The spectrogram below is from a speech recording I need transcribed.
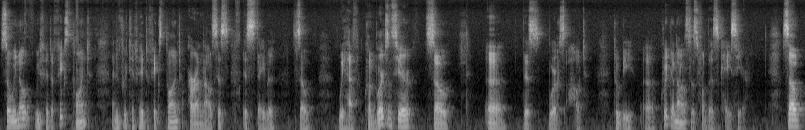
So we know we've hit a fixed point and if we have hit a fixed point our analysis is stable. So we have convergence here. So uh, this works out to be a quick analysis for this case here. So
